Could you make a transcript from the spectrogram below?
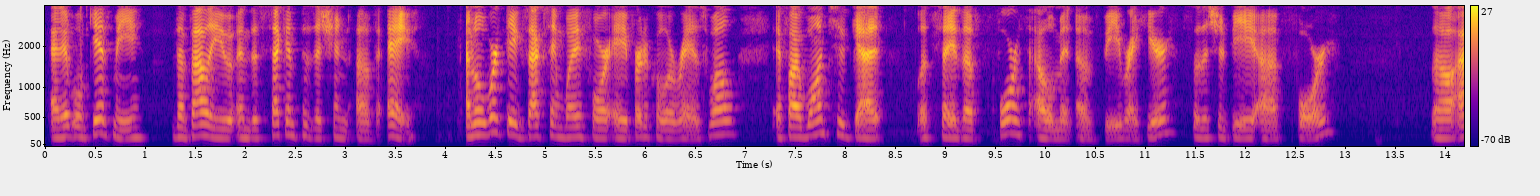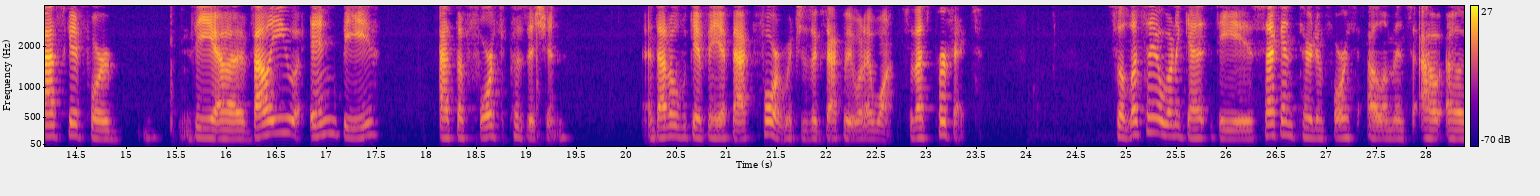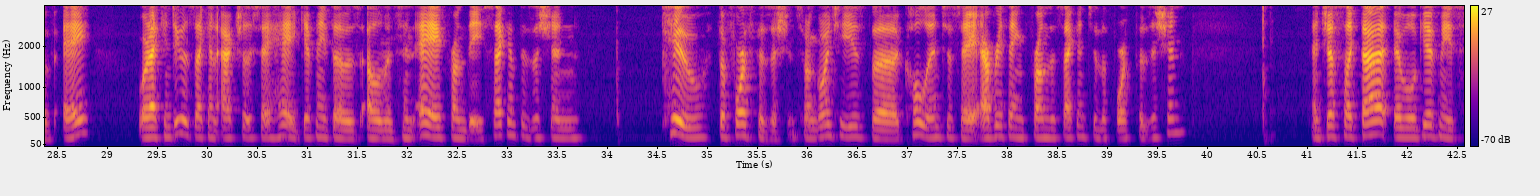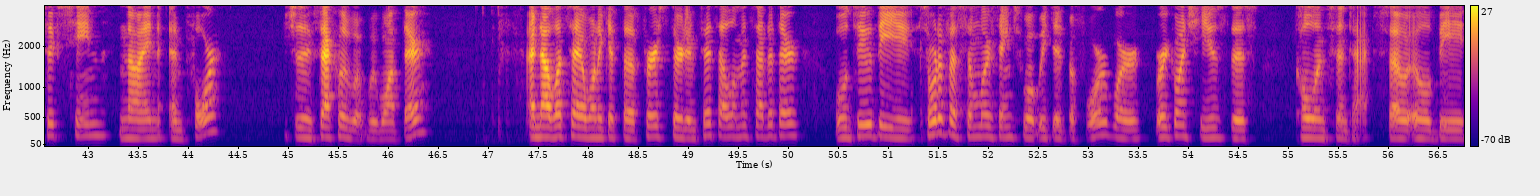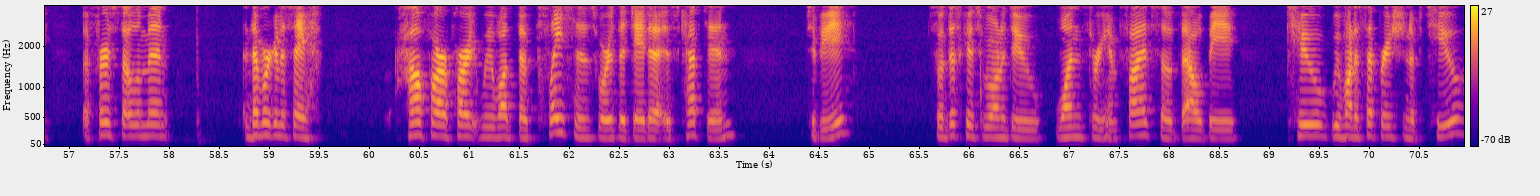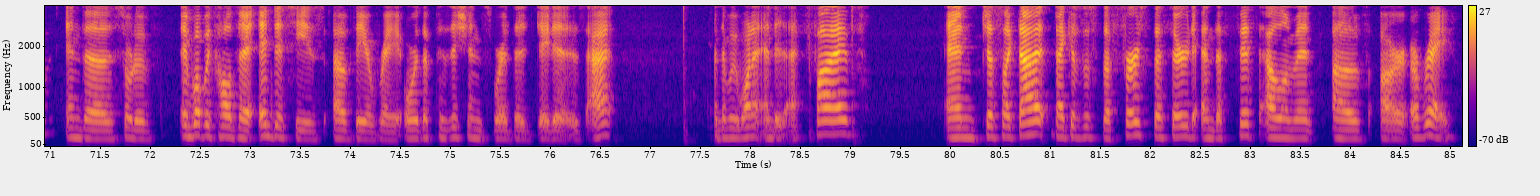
and it will give me the value in the second position of A. And it'll work the exact same way for a vertical array as well. If I want to get, let's say, the fourth element of B right here, so this should be uh, 4, then I'll ask it for the uh, value in B at the fourth position. And that'll give me a back 4, which is exactly what I want. So that's perfect. So let's say I want to get the second, third, and fourth elements out of A. What I can do is I can actually say, hey, give me those elements in A from the second position to the fourth position. So I'm going to use the colon to say everything from the second to the fourth position. And just like that, it will give me 16, 9, and 4 which is exactly what we want there. And now let's say I want to get the first, third, and fifth elements out of there. We'll do the sort of a similar thing to what we did before, where we're going to use this colon syntax. So it will be the first element, and then we're going to say how far apart we want the places where the data is kept in to be. So in this case, we want to do 1, 3, and 5, so that will be 2. We want a separation of 2 in the sort of in what we call the indices of the array, or the positions where the data is at. And then we want to end it at 5. And just like that, that gives us the first, the third, and the fifth element of our array.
